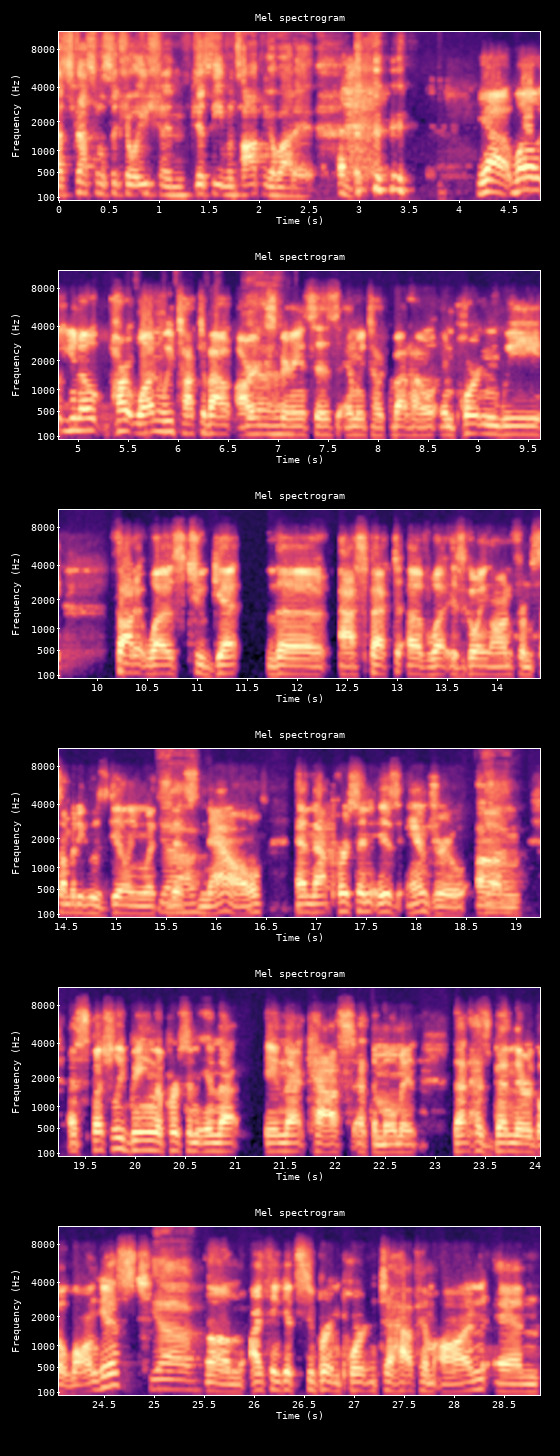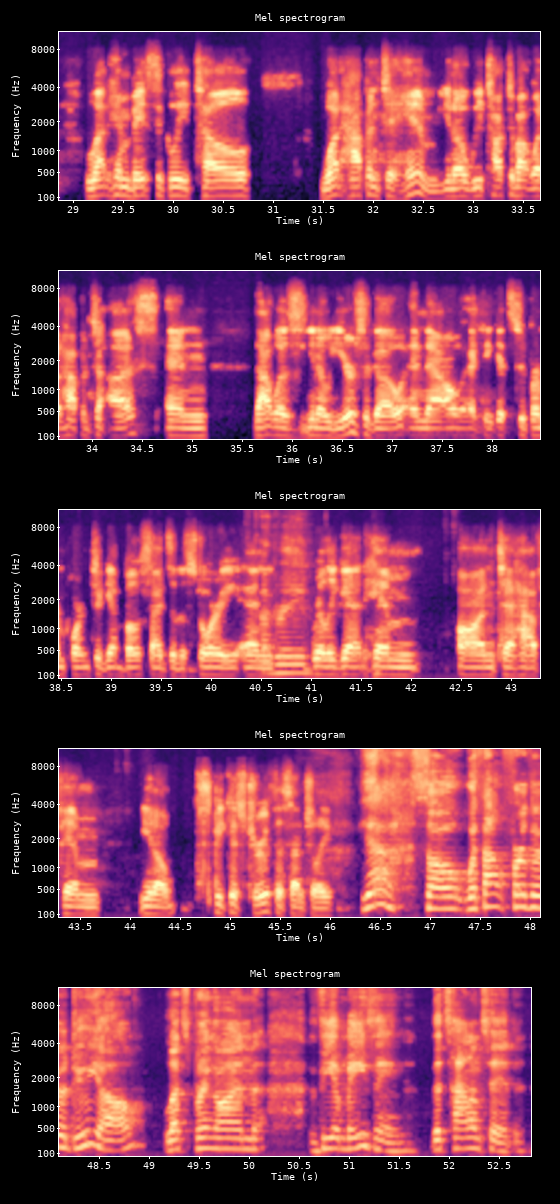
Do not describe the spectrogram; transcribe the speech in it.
a stressful situation just even talking about it. Yeah, well, you know, part one, we talked about our Yeah. experiences and we talked about how important we thought it was to get the aspect of what is going on from somebody who's dealing with Yeah. this now. And that person is Andrew. Um, especially being the person in that in that cast at the moment that has been there the longest Yeah, um, I think it's super important to have him on and let him basically tell what happened to him. You know, we talked about what happened to us, and that was, you know, years ago. And now I think it's super important to get both sides of the story and agreed. really get him on to have him, you know, speak his truth essentially. Yeah. So without further ado, y'all, let's bring on the amazing, the talented,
